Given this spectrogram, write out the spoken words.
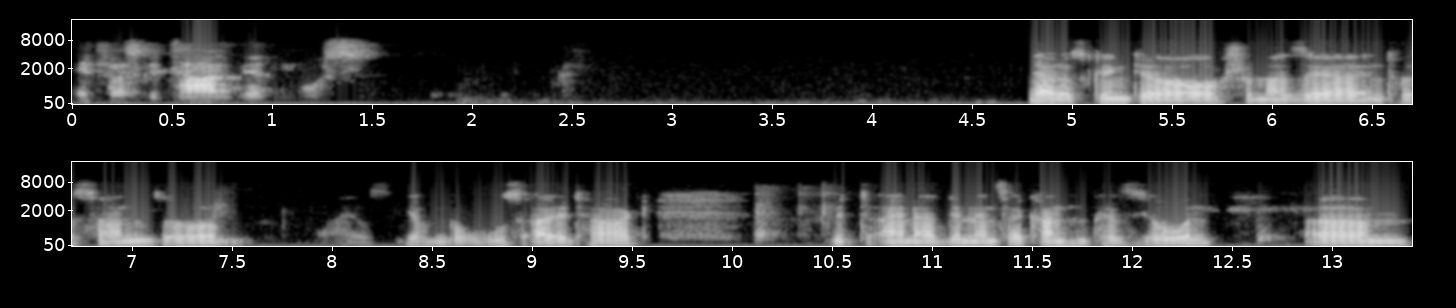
etwas getan werden muss. Ja, das klingt ja auch schon mal sehr interessant, so aus Ihrem Berufsalltag mit einer demenzerkrankten Person. Ähm,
